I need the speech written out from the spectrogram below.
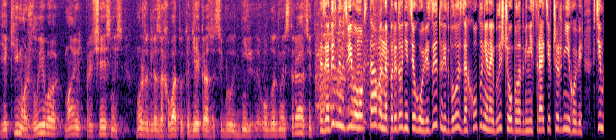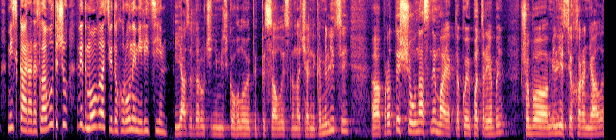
які, можливо, мають причесність, може, для захвату. Тоді якраз оці були дні обладміністрації. За дивним звігом обставин напередодні цього візиту відбулось захоплення найближчої обладміністрації в Чернігові. Втім, міська рада Славутичу відмовилась від охорони міліції. Я за дорученням міського голови підписав лист на начальника міліції про те, що у нас немає такої потреби, щоб міліція охороняла.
